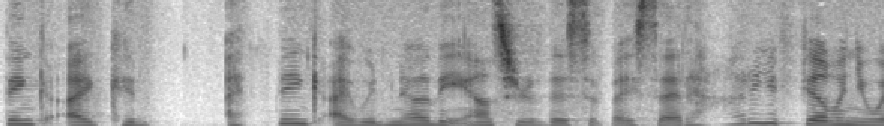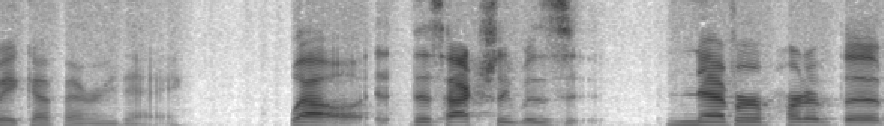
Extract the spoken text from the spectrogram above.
think I could, I think I would know the answer to this if I said, how do you feel when you wake up every day? Well, this actually was never part of the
